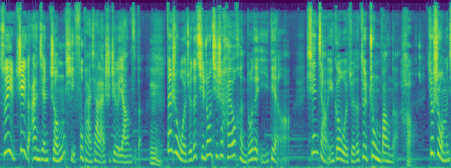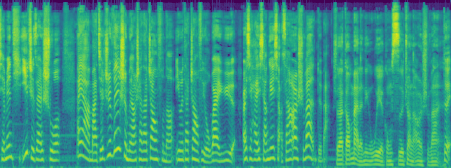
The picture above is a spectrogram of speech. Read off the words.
所以这个案件整体复盘下来是这个样子的，嗯，但是我觉得其中其实还有很多的疑点啊。先讲一个我觉得最重磅的，好，就是我们前面提一直在说，哎呀，马杰之为什么要杀她丈夫呢？因为她丈夫有外遇，而且还想给小三二十万，对吧？说她刚卖了那个物业公司，赚了二十万。对，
